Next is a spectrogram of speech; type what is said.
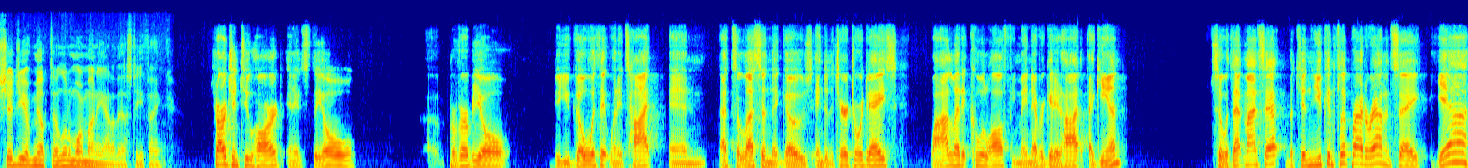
should you have milked a little more money out of this, do you think? Charging too hard, and it's the old uh, proverbial do you go with it when it's hot? And that's a lesson that goes into the territory days. Why let it cool off? You may never get it hot again. So with that mindset, but then you can flip right around and say, yeah,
